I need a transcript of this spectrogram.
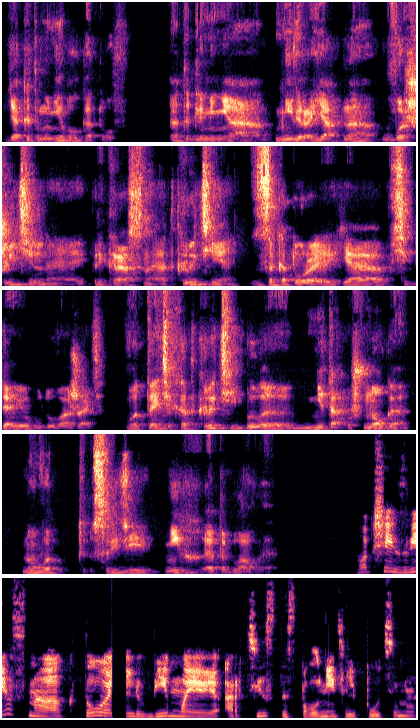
Я к этому не был готов. Это для меня невероятно уважительное и прекрасное открытие, за которое я всегда ее буду уважать. Вот этих открытий было не так уж много, но вот среди них это главное. Вообще известно, кто любимый артист-исполнитель Путина?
